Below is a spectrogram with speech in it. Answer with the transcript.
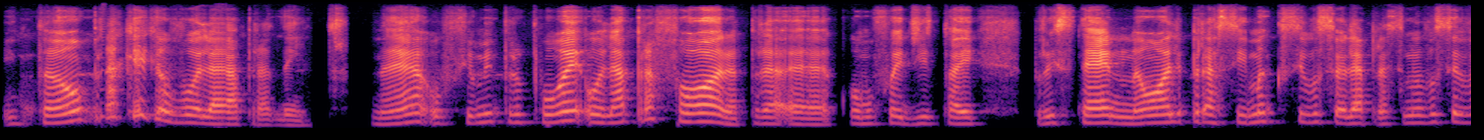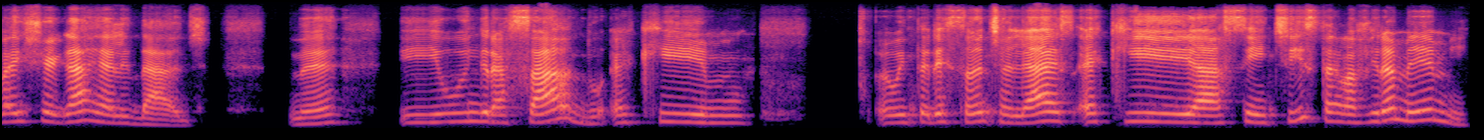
Então, para que que eu vou olhar para dentro, né? O filme propõe olhar para fora, pra, eh, como foi dito aí, para o externo, não olhe para cima, que se você olhar para cima, você vai enxergar a realidade, né? E o engraçado é que o interessante, aliás, é que a cientista, ela vira meme.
